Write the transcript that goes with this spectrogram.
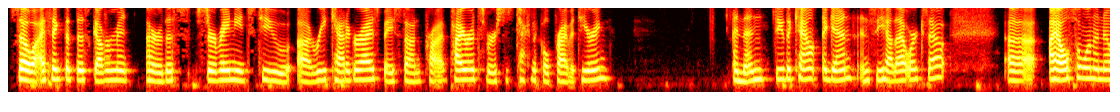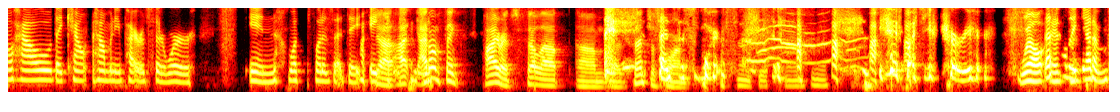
So I think that this government or this survey needs to uh, recategorize based on pri- pirates versus technical privateering and then do the count again and see how that works out. Uh, I also want to know how they count how many pirates there were in what what is that date? yeah, I, I don't think pirates fill out um, the census, census forms. forms. What's your career? Well, That's and- how they get them.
